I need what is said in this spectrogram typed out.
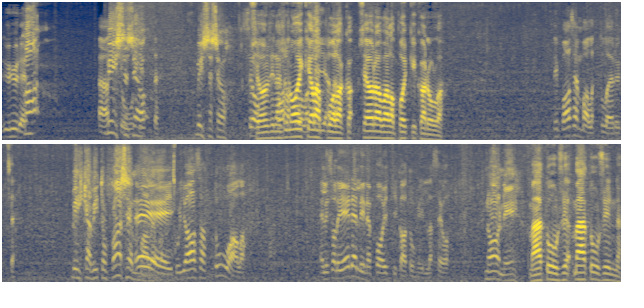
yhden Mä, missä se on? sitten. Missä se on? Se on siinä sun oikealla puolella, ka- seuraavalla poikkikadulla. Niin vasemmalle tulee nyt. Mihinkä vitun vasemmalle? Ei, kun Jasa tuolla. Eli se oli edellinen poikkikatu, millä se on. No niin. Mä tuun, sie- mä tuun sinne.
